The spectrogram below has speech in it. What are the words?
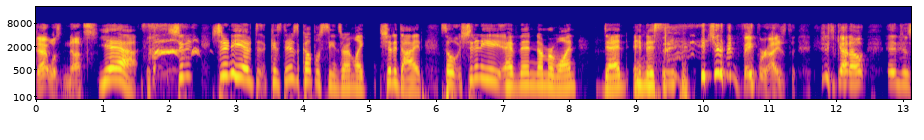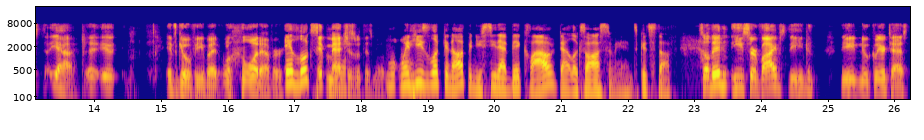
that was nuts. Yeah, shouldn't shouldn't he have? Because there's a couple scenes where I'm like, should have died. So shouldn't he have been number one, dead in this scene? he should have been vaporized. He just got out and just yeah. It, it's goofy, but whatever. It looks it cool. matches with this movie. When he's looking up and you see that big cloud, that looks awesome, man. It's good stuff. So then he survives the the nuclear test.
